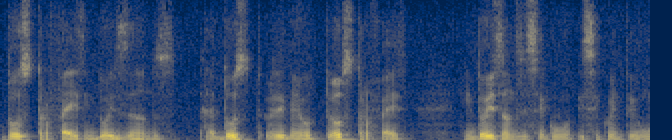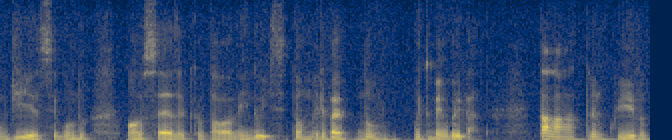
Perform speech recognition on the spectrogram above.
12 troféus em dois anos, é, 12, ele ganhou 12 troféus em dois anos e 51 dias, segundo Mauro César, que eu estava vendo isso. Então ele vai no, muito bem, obrigado. Tá lá, tranquilo,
